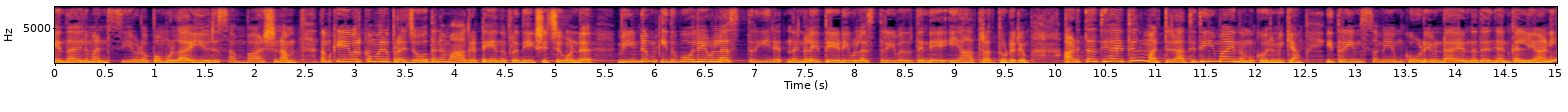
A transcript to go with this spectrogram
എന്തായാലും അൻസിയോടൊപ്പമുള്ള ഈ ഒരു സംഭാഷണം നമുക്ക് ഏവർക്കും ഒരു പ്രചോദനമാകട്ടെ എന്ന് പ്രതീക്ഷിച്ചുകൊണ്ട് വീണ്ടും ഇതുപോലെയുള്ള സ്ത്രീരത്നങ്ങളെ തേടിയുള്ള സ്ത്രീവധത്തിന്റെ യാത്ര തുടരും. അടുത്ത അധ്യായത്തിൽ മറ്റൊരു അതിഥിയുമായി നമുക്ക് ഒരുമിക്കാം. ഇത്രയും സമയം കൂടെയുണ്ടായിരുന്നത് ഞാൻ കല്യാണി.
